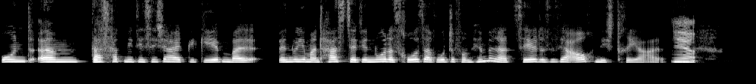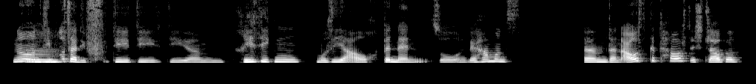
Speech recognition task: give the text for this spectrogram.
Und ähm, das hat mir die Sicherheit gegeben, weil wenn du jemand hast, der dir nur das Rosa-Rote vom Himmel erzählt, das ist ja auch nicht real. Ja. Ne, und mhm. sie muss ja die, die, die, die ähm, Risiken muss sie ja auch benennen. So. Und wir haben uns ähm, dann ausgetauscht. Ich glaube,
